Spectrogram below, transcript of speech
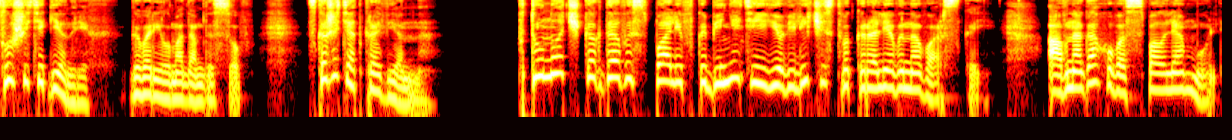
«Слушайте, Генрих», — говорила мадам де Соф, — «скажите откровенно, в ту ночь, когда вы спали в кабинете Ее Величества королевы Наварской, а в ногах у вас спал Лямоль,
